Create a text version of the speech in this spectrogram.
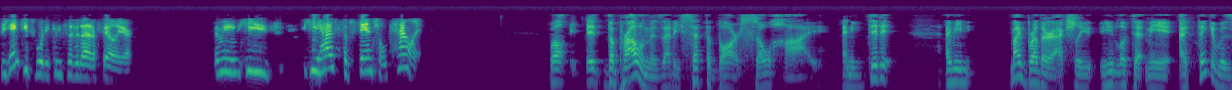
The Yankees wouldn't consider that a failure. I mean, he's he has substantial talent. Well, it, the problem is that he set the bar so high, and he did it. I mean, my brother actually, he looked at me. I think it was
